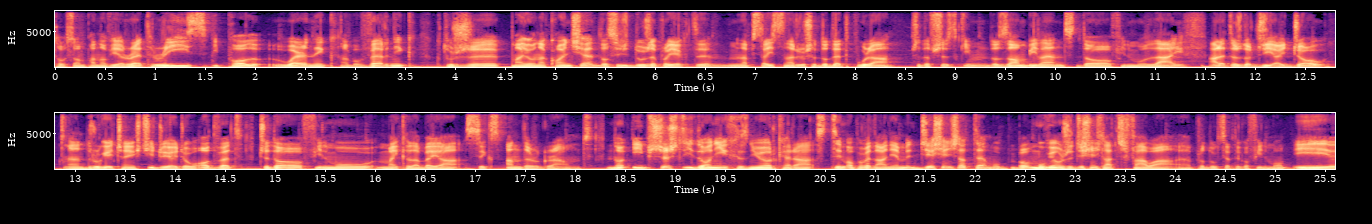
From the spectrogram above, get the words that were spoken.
to są panowie Red Reese i Paul Wernick, albo Wernick, którzy mają na koncie dosyć duże projekty. Napisali scenariusze do Deadpoola przede wszystkim, do Zombieland, do filmu Live, ale też do G.I. Joe, drugiej części, G.I. Joe Odwet, czy do filmu Michaela Beya Six Underground. No i przyszli do nich z New Yorkera z tym opowiadaniem 10 lat temu, bo mówią, że 10 lat trwała produkcja tego filmu i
